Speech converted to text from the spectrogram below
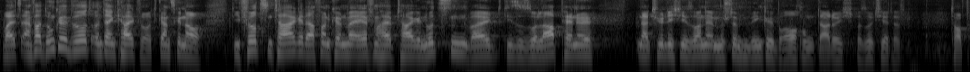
weil es einfach dunkel wird und dann kalt wird, ganz genau. Die 14 Tage, davon können wir 11,5 Tage nutzen, weil diese Solarpanel natürlich die Sonne im bestimmten Winkel brauchen. Dadurch resultiert es. Top.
